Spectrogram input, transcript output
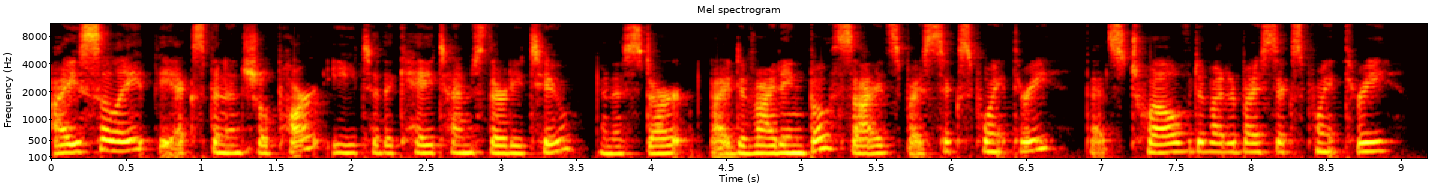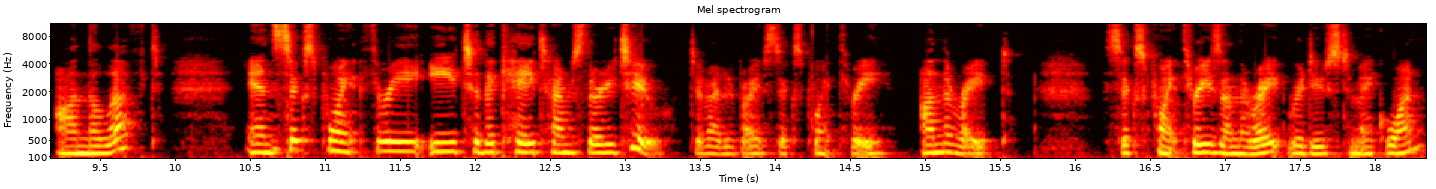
isolate the exponential part, e to the k times 32. I'm going to start by dividing both sides by 6.3. That's 12 divided by 6.3 on the left, and 6.3 e to the k times 32 divided by 6.3 on the right. 6.3 is on the right, reduced to make 1.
